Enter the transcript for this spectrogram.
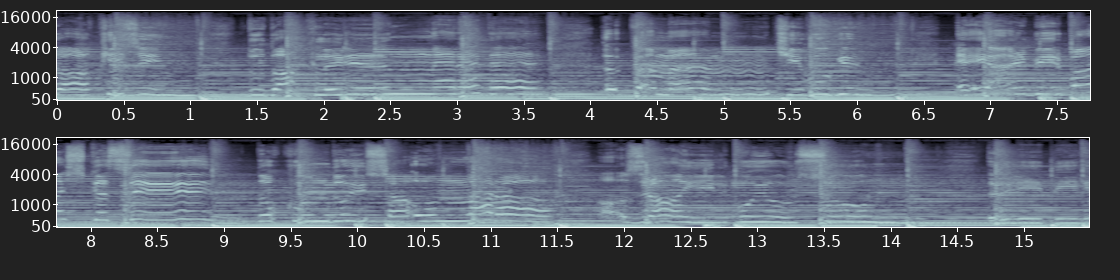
Dudak izin Dudakların nerede? Öpemem ki bugün. Eğer bir başkası dokunduysa onlara Azrail buyursun. Ölebilirim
